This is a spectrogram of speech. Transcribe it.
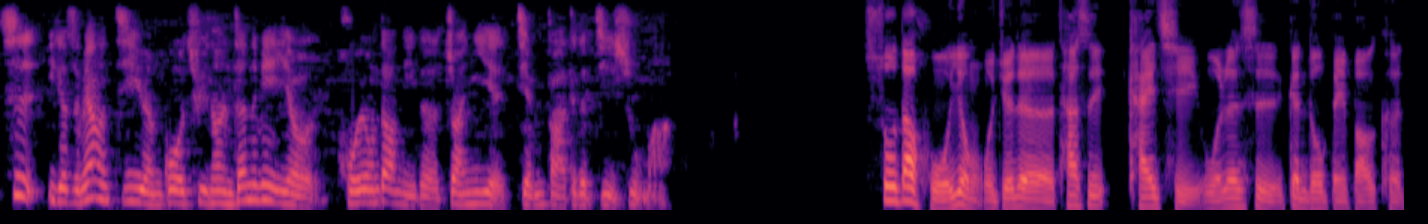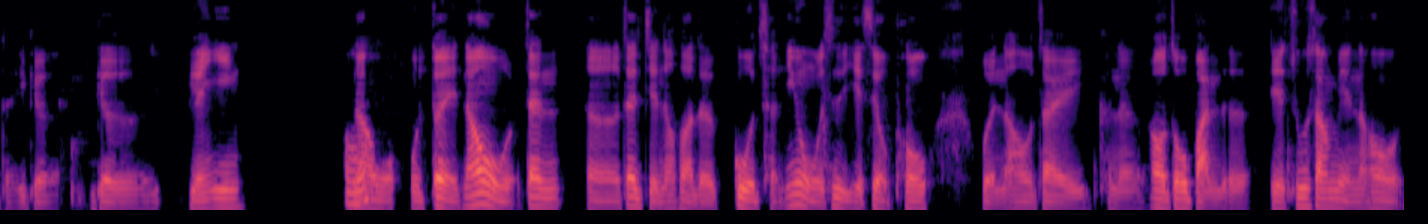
是一个怎么样的机缘过去？然后你在那边也有活用到你的专业剪发这个技术吗？说到活用，我觉得它是开启我认识更多背包客的一个一个原因。那我我对，然后我在呃在剪头发的过程，因为我是也是有 PO 文，然后在可能澳洲版的脸书上面，然后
